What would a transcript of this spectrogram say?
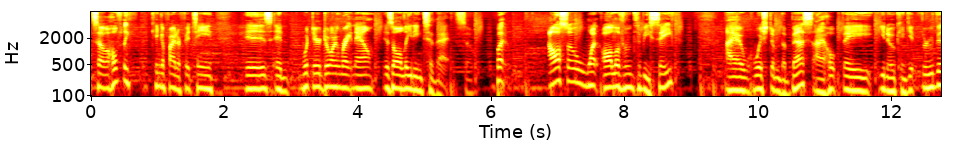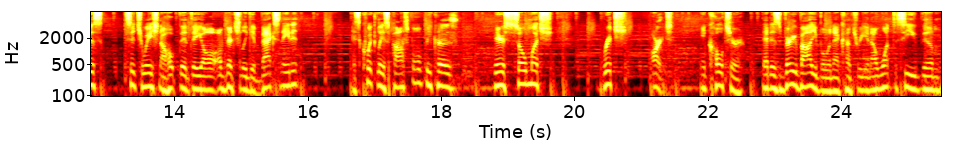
So hopefully, King of Fighter 15 is and what they're doing right now is all leading to that. So but I also want all of them to be safe. I wish them the best. I hope they, you know, can get through this situation. I hope that they all eventually get vaccinated as quickly as possible because there's so much rich art and culture that is very valuable in that country, and I want to see them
